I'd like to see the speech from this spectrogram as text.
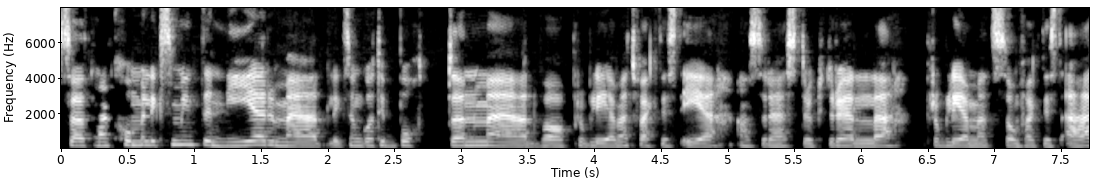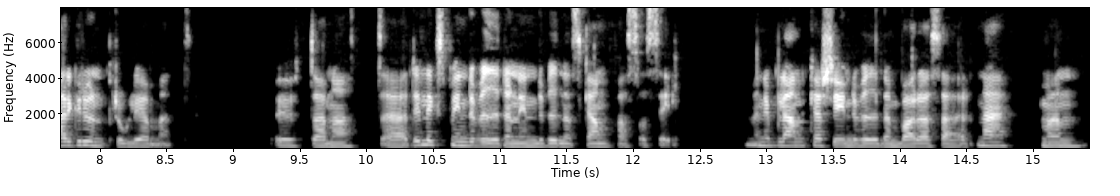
Så att man kommer liksom inte ner med, liksom gå till botten med vad problemet faktiskt är, alltså det här strukturella problemet som faktiskt är grundproblemet. Utan att eh, det är liksom individen, individen ska anpassa sig. Men ibland kanske individen bara så här, nej, men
